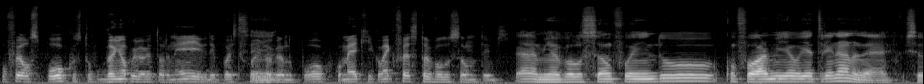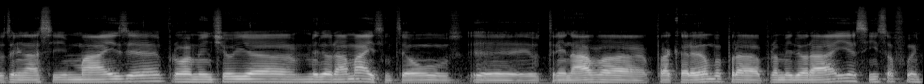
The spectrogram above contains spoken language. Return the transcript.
Ou foi aos poucos? Tu ganhou o primeiro torneio, depois tu Sim. foi jogando pouco? Como é, que, como é que foi essa tua evolução no tênis? Cara, a minha evolução foi indo conforme eu ia treinando, né? Se eu treinasse mais, é, provavelmente eu ia melhorar mais. Então, é, eu treinava pra caramba pra, pra melhorar e assim só foi.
